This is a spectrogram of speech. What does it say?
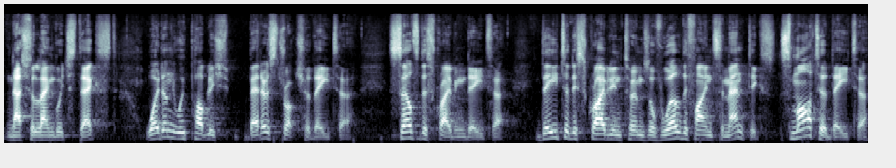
natural language text, why don't we publish better structured data, self-describing data, data described in terms of well-defined semantics, smarter data,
